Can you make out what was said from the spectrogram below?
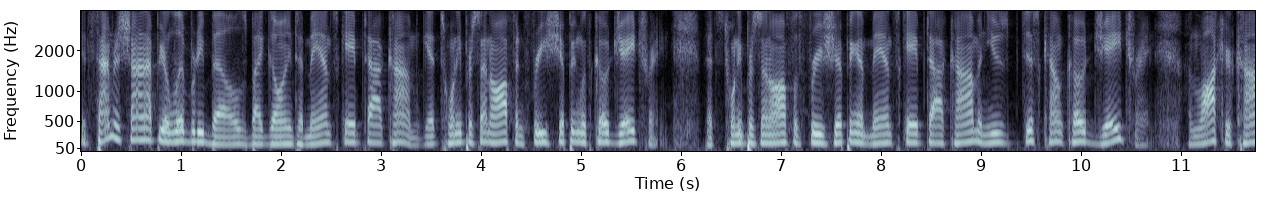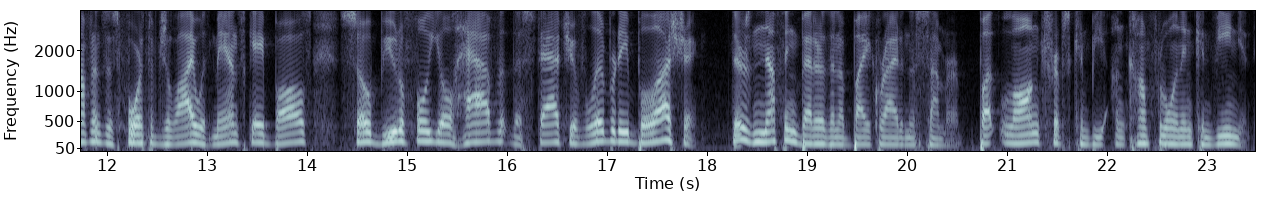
It's time to shine up your Liberty Bells by going to manscaped.com. Get 20% off and free shipping with code JTRAIN. That's 20% off with free shipping at manscaped.com and use discount code JTRAIN. Unlock your confidence this 4th of July with Manscaped balls. So beautiful, you'll have the Statue of Liberty blushing. There's nothing better than a bike ride in the summer, but long trips can be uncomfortable and inconvenient.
